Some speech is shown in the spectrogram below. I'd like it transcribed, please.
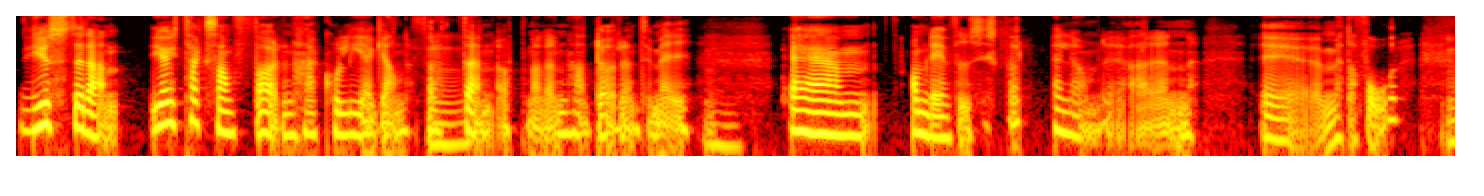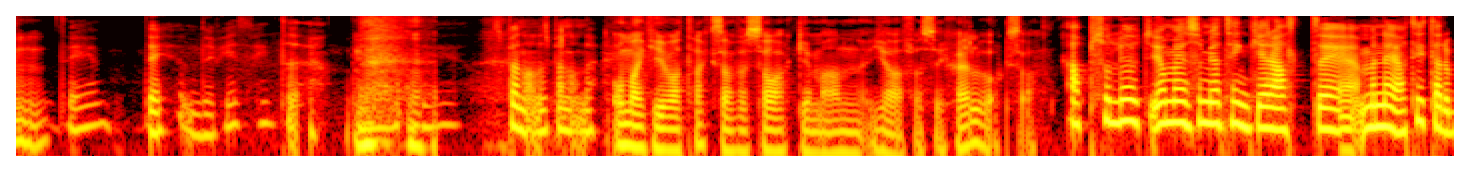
just det där, jag är tacksam för den här kollegan för Mm. att den öppnade den här dörren till mig. Mm. Eh, om det är en fysisk dörr eller om det är en eh, metafor. Mm. Det, det, det vet vi inte. Det, spännande, spännande. Och man kan ju vara tacksam för saker man gör för sig själv också. Absolut. Ja, men som jag tänker att eh, men när jag tittade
